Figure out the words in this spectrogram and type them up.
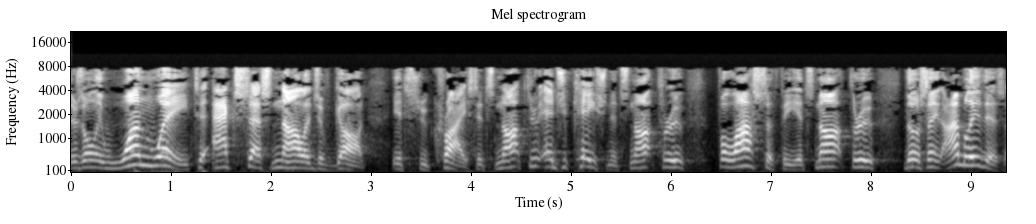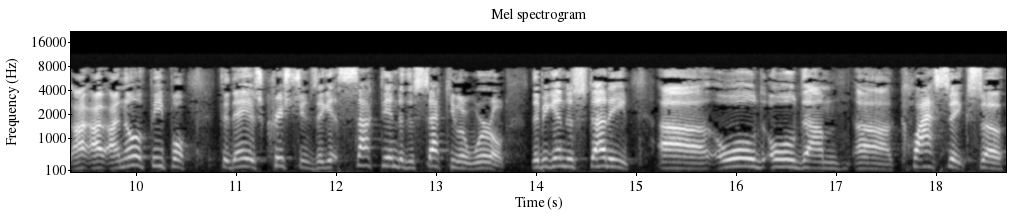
There's only one way to access knowledge of God. It's through Christ. It's not through education. It's not through philosophy. It's not through those things. I believe this. I, I, I know of people today as Christians, they get sucked into the secular world. They begin to study uh, old, old um, uh, classics of,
